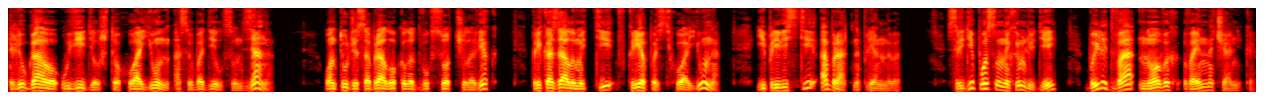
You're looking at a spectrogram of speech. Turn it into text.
Люгао увидел, что Хуаюн освободил Сунцзяна, он тут же собрал около двухсот человек, приказал им идти в крепость Хуаюна и привести обратно пленного. Среди посланных им людей были два новых военачальника.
